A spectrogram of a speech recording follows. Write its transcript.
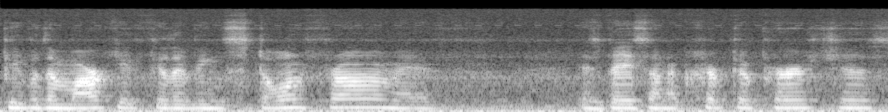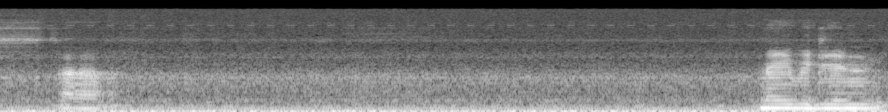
people the market feel they're being stolen from if it's based on a crypto purchase that maybe didn't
